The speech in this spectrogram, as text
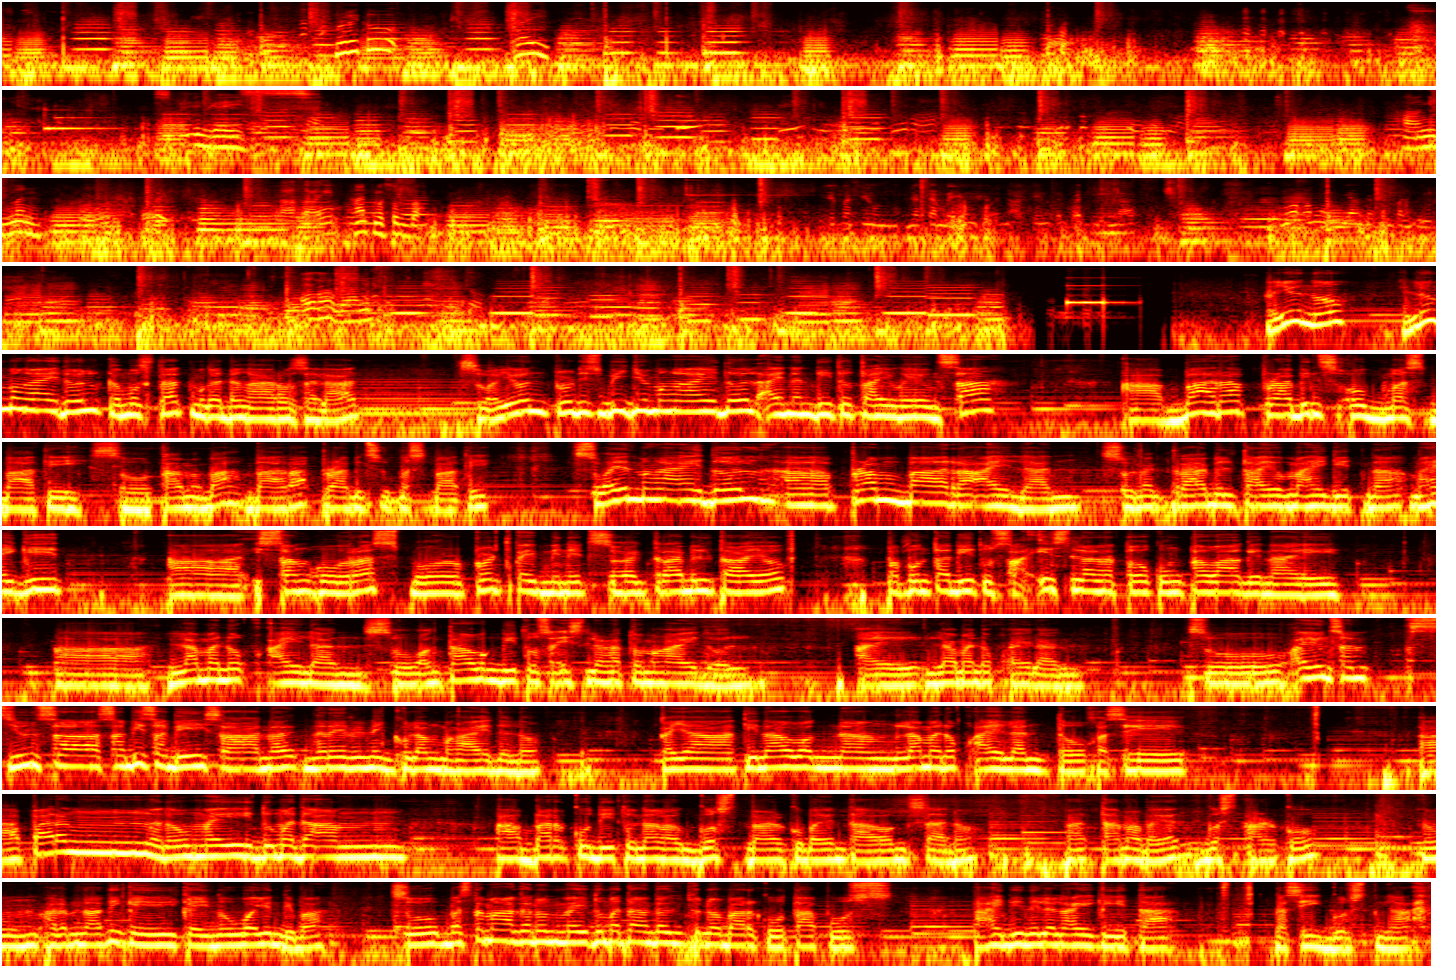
Ayun no. Hello mga idol, kamusta at magandang araw sa lahat. So ayun, for this video mga idol ay nandito tayo ngayon sa ah, Bara Province of Masbate. So tama ba? Bara Province of Masbate. So ayun mga idol, ah, from Bara Island. So nag-travel tayo mahigit na mahigit ah, isang oras for 45 minutes. So nag-travel tayo papunta dito sa isla na to kung tawagin ay ah, Lamanok Island. So ang tawag dito sa isla na to mga idol ay Lamanok Island. So, ayun sa yun sa sabi-sabi sa na, naririnig ko lang mga idol no. Kaya tinawag ng Lamanok Island to kasi ah, parang ano may dumadaang ah, barko dito na ghost barko ba yung tawag sa ano? Ah, tama ba yun? Ghost arco? Nung alam natin kay kay Noah yun, di ba? So, basta mga ganun may dumadaan daw dito na barko tapos ah, hindi nila nakikita kasi ghost nga.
